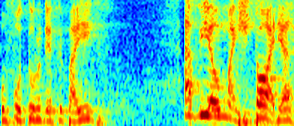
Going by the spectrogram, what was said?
o futuro desse país. Havia uma história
